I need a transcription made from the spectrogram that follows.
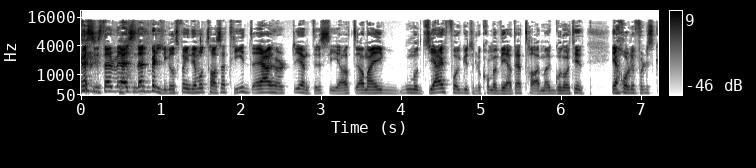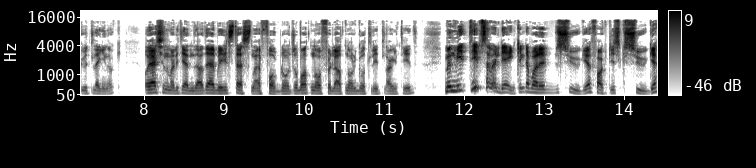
Jeg syns det, det er et veldig godt poeng. Det må ta seg tid. Jeg har hørt jenter si at ja, nei, jeg får gutter til å komme ved at jeg tar meg god nok tid. Jeg holder faktisk ut lenge nok. Og jeg kjenner meg litt igjen i det at jeg blir litt stressa når jeg får blowjob. At nå føler jeg at nå har det gått litt lang tid. Men mitt tips er veldig enkelt. Det er bare suge. Faktisk suge.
